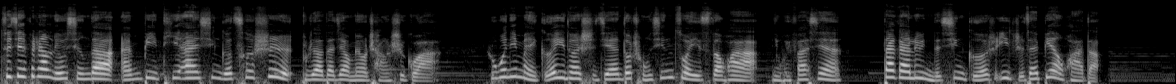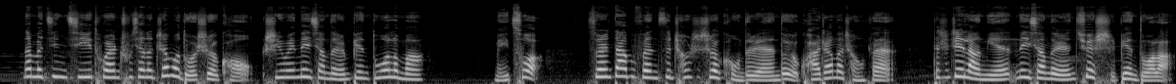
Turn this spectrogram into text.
最近非常流行的 MBTI 性格测试，不知道大家有没有尝试过啊？如果你每隔一段时间都重新做一次的话，你会发现。大概率你的性格是一直在变化的。那么近期突然出现了这么多社恐，是因为内向的人变多了吗？没错，虽然大部分自称是社恐的人都有夸张的成分，但是这两年内向的人确实变多了，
